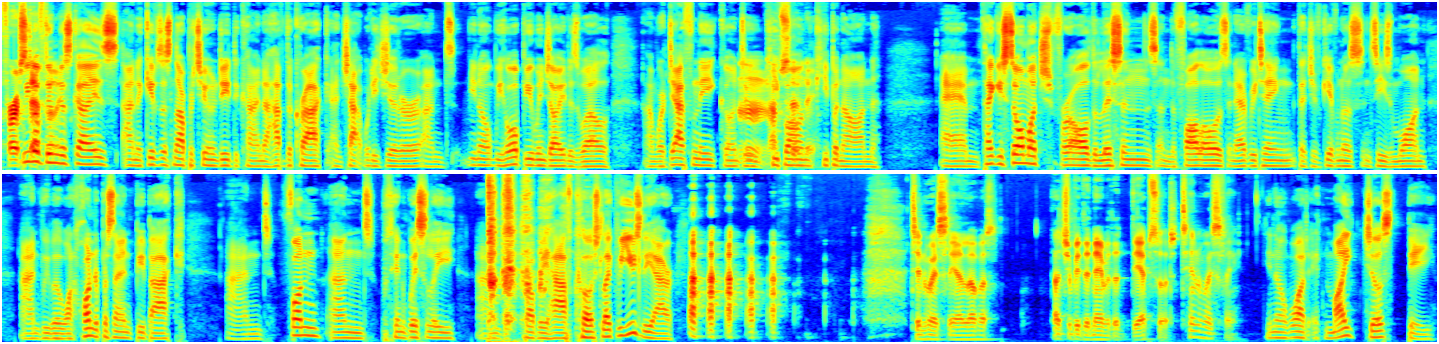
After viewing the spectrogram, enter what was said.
First, we love doing this, guys, and it gives us an opportunity to kind of have the crack and chat with each other. And you know, we hope you enjoy it as well. And we're definitely going to Mm, keep absolutely. on keeping on. Um, thank you so much for all the listens and the follows and everything that you've given us in season one. And we will 100% be back and fun and tin whistly and probably half cut like we usually are. Tin Whistly, I love it. That should be the name of the, the episode. Tin Whistly. you know what? It might just be.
